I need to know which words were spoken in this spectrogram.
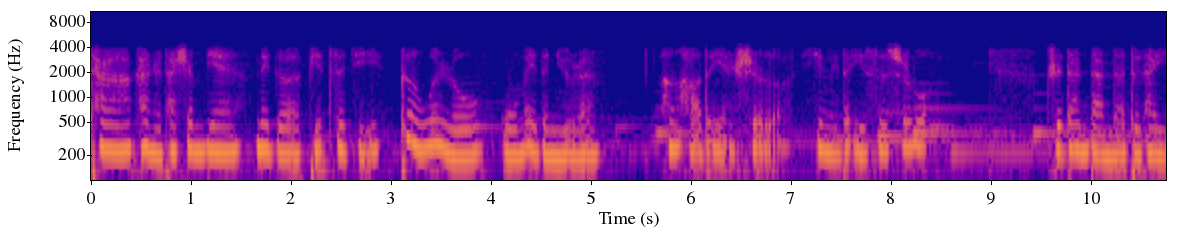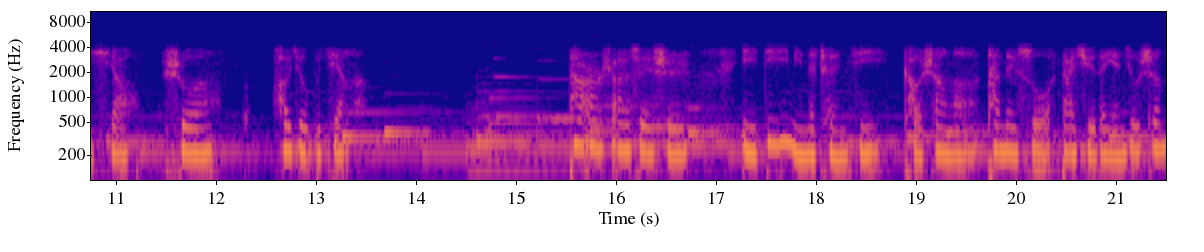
他看着他身边那个比自己更温柔妩媚的女人，很好的掩饰了心里的一丝失落，只淡淡的对他一笑，说：“好久不见了。”他二十二岁时，以第一名的成绩考上了他那所大学的研究生。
